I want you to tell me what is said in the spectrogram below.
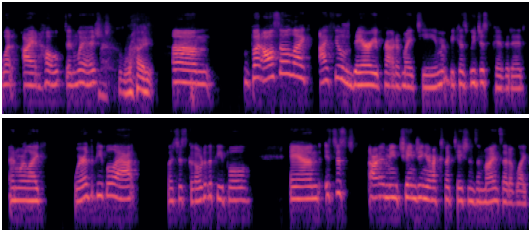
what I had hoped and wished. Right. Um, but also like I feel very proud of my team because we just pivoted and we're like, where are the people at? Let's just go to the people. And it's just I mean, changing your expectations and mindset of like,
